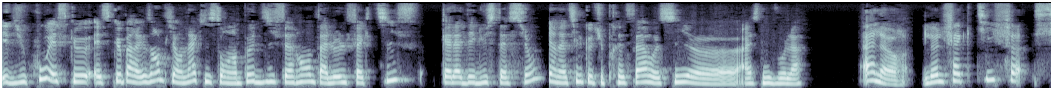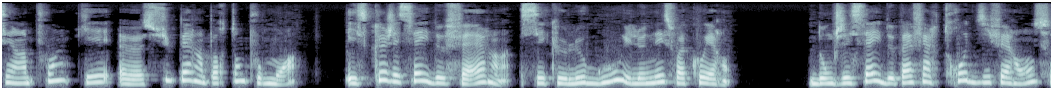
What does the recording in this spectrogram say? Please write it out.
Et du coup, est-ce que, est-ce que par exemple, il y en a qui sont un peu différentes à l'olfactif qu'à la dégustation? Y en a-t-il que tu préfères aussi euh, à ce niveau-là? Alors, l'olfactif, c'est un point qui est euh, super important pour moi. Et ce que j'essaye de faire, c'est que le goût et le nez soient cohérents. Donc j'essaye de pas faire trop de différence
